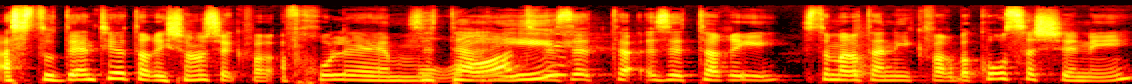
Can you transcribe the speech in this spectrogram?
הסטודנטיות הראשונות שכבר הפכו למורות. זה טרי? זה טרי. זאת אומרת, אני כבר בקורס השני,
